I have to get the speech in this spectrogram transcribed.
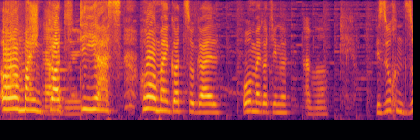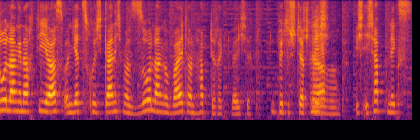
Oh mein Gott, gleich. Dias. Oh mein Gott, so geil. Oh mein Gott, Junge. Aber Wir suchen so lange nach Dias und jetzt suche ich gar nicht mal so lange weiter und hab direkt welche. Bitte sterb nicht. Ich, ich hab nix.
